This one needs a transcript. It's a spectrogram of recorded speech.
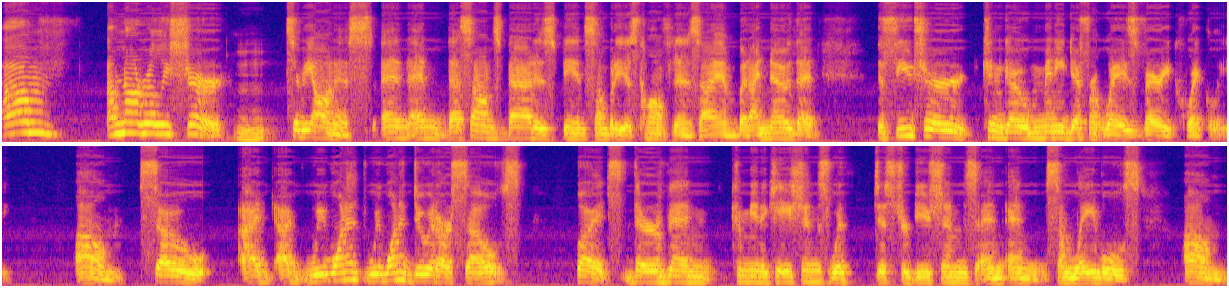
Um, I'm not really sure, mm-hmm. to be honest. And and that sounds bad as being somebody as confident as I am, but I know that the future can go many different ways very quickly. Um, so I, I we want to we want to do it ourselves, but there have been communications with distributions and and some labels um,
